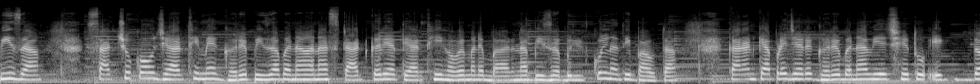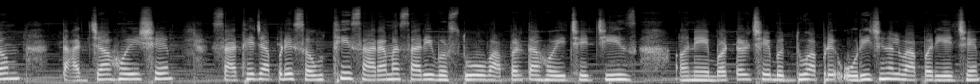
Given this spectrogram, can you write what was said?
પીઝા. સાચું કહું, જ્યારથી મેં ઘરે પીઝા બનાવવાના સ્ટાર્ટ કર્યા, ત્યારથી હવે મને બહારના પીઝા બિલકુલ નથી ભાવતા. કારણ કે આપણે જ્યારે ઘરે બનાવીએ છીએ, તો એકદમ તાજા હોય છે. સાથે જ આપણે સૌથી સારામાં સારી વસ્તુઓ વાપરતા હોઈએ છીએ ચીઝ અને બટર છે, બધું આપણે ઓરિજિનલ વાપરીએ છીએ.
